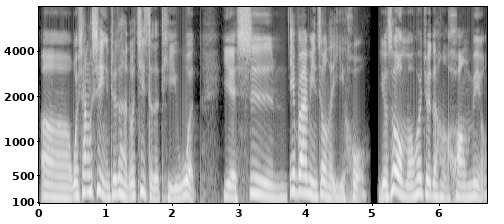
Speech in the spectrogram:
呃，我相信就是很多记者的提问，也是一般民众的疑惑。有时候我们会觉得很荒谬，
